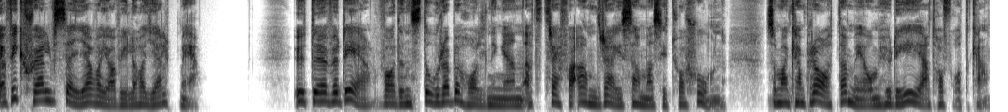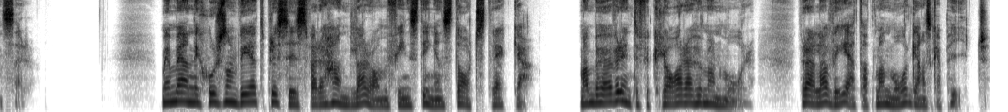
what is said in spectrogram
Jag fick själv säga vad jag ville ha hjälp med. Utöver det var den stora behållningen att träffa andra i samma situation som man kan prata med om hur det är att ha fått cancer. Med människor som vet precis vad det handlar om finns det ingen startsträcka. Man behöver inte förklara hur man mår, för alla vet att man mår ganska pyrt.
